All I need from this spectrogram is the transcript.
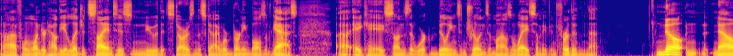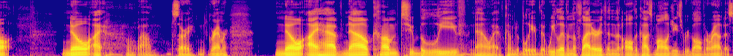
And I often wondered how the alleged scientists knew that stars in the sky were burning balls of gas uh, aka suns that work billions and trillions of miles away, some even further than that. No, now, no, I, oh, wow, sorry, grammar. No, I have now come to believe, now I have come to believe that we live in the flat earth and that all the cosmologies revolve around us.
